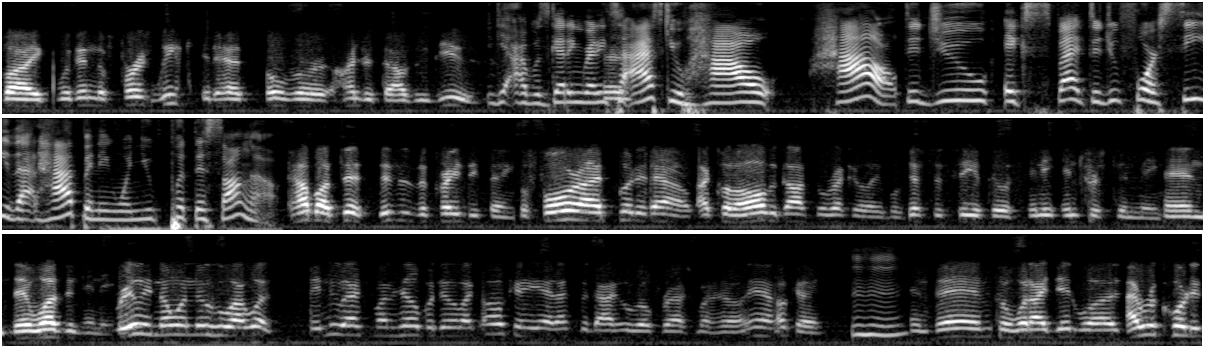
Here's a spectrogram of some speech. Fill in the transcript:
like within the first week, it had over a hundred thousand views. Yeah, I was getting ready to ask you how how did you expect did you foresee that happening when you put this song out How about this? This is the crazy thing. Before I put it out, I called all the gospel record labels just to see if there was any interest in me, and there wasn't any. Really, no one knew who I was. They knew Ashmont Hill, but they were like, okay, yeah, that's the guy who wrote for Ashmont Hill. Yeah, okay. mm-hmm. And then, so what I did was I recorded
